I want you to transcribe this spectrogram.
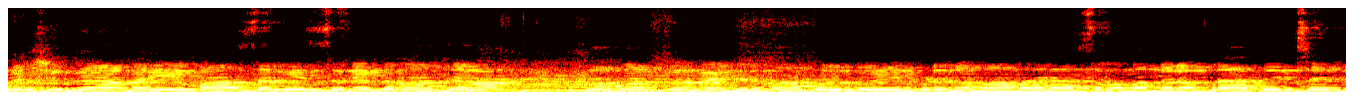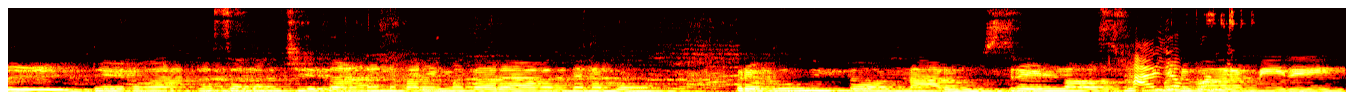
పరిశుద్ధ మరియు మా సర్వేశ్వర మాత పాపాత్మలమైన మా కొరకు ఎప్పుడునూ మా మరణ సమమందరం ప్రార్థించండి. దేవవారి ప్రసాదం చేత నేను మరిమ గారా వందనము. ప్రభు మీతో ఉన్నారు. స్త్రీల్లో ఆశ్రయమైన వారు మీరే.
